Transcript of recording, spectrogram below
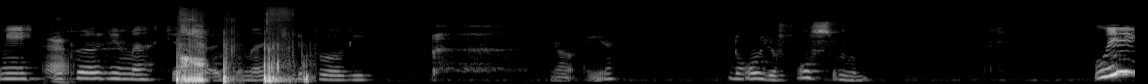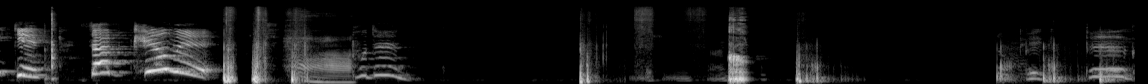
Mr. Piggy, Mr. Piggy, Mr. Piggy. No, here. No, you're forcing them. We can stop kill it. Put in. This is fine. No, pig. Pig.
